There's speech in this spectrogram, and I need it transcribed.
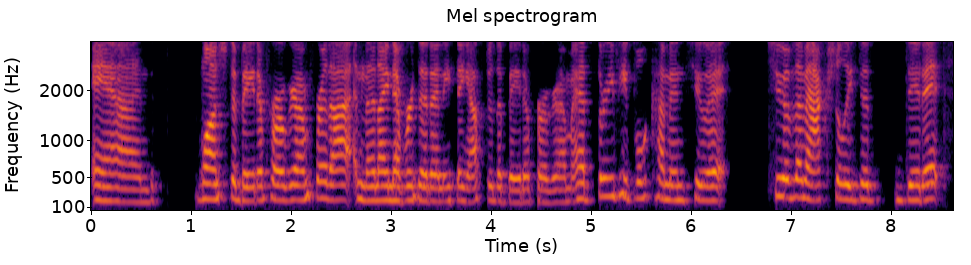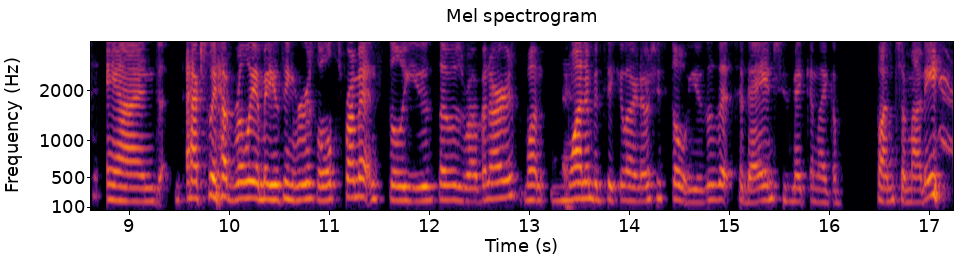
And launched a beta program for that. And then I never did anything after the beta program. I had three people come into it. Two of them actually did did it and actually had really amazing results from it and still use those webinars. One nice. one in particular, I know she still uses it today and she's making like a bunch of money.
